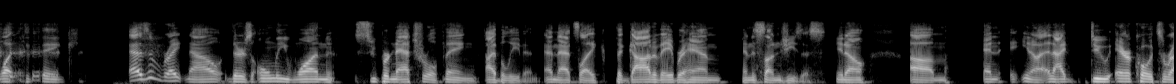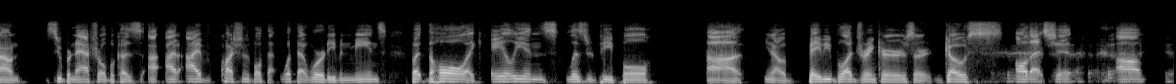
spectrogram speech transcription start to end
what to think. As of right now, there's only one supernatural thing I believe in, and that's like the God of Abraham and his son Jesus. You know, um, and you know, and I do air quotes around supernatural because I, I I have questions about that what that word even means. But the whole like aliens, lizard people, uh, you know, baby blood drinkers or ghosts, all that shit. Um, Yeah.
